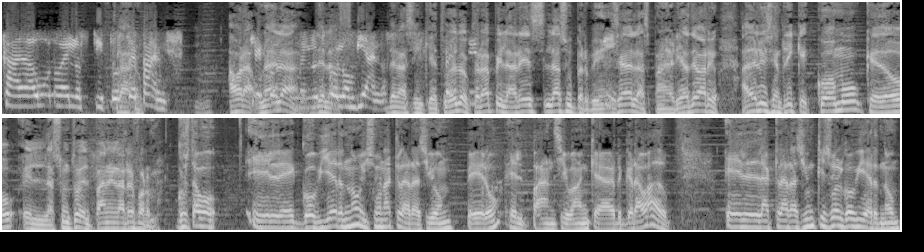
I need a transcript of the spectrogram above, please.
cada uno de los tipos de panes. Ahora, una de, las, de las inquietudes, doctora Pilar, es la supervivencia de las panaderías de barrio. A ver, Luis Enrique, ¿cómo quedó el asunto del pan en la reforma? Gustavo, el eh, gobierno hizo una aclaración, pero el pan sí va a quedar grabado la aclaración que hizo el gobierno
